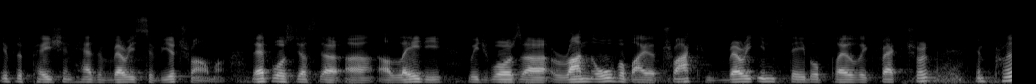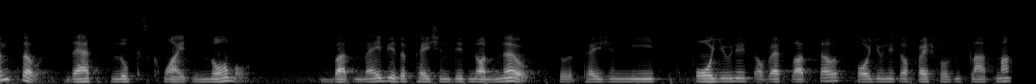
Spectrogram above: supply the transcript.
if the patient has a very severe trauma. That was just a, a, a lady which was uh, run over by a truck, very unstable pelvic fracture. In principle, that looks quite normal, but maybe the patient did not know. So the patient needs four units of red blood cells, four units of fresh frozen plasma,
